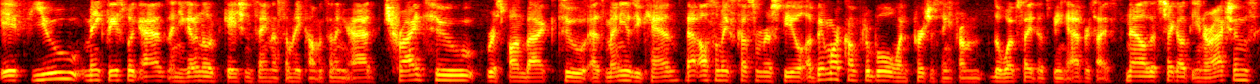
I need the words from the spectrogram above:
If you make Facebook ads and you get a notification saying that somebody commented on your ad, try to respond back to as many as you can. That also makes customers feel a bit more comfortable when purchasing from the website that's being advertised. Now let's check out the interactions.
